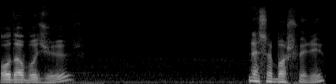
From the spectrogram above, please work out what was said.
O da bu cür? Nəsə baş verib?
